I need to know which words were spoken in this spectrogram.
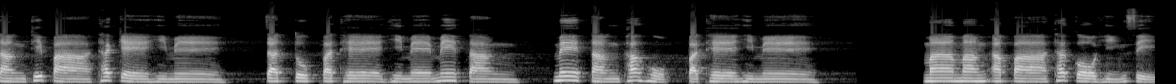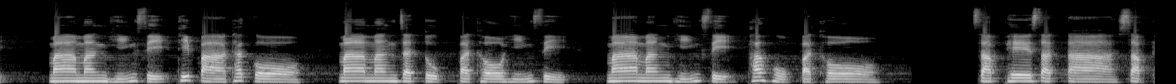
ตังทิปาทะเกหิเมจตุปะเทหิเมเมตัง เมตังพหุปปะเทหิเม มามังอปาทะโกหิงสิ มามังหิงสิทิปาทะโก มามังจตุปะโทหิงสิ มามังหิงสิพหุปปะโท สัพเพสัตตา สัพเพ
